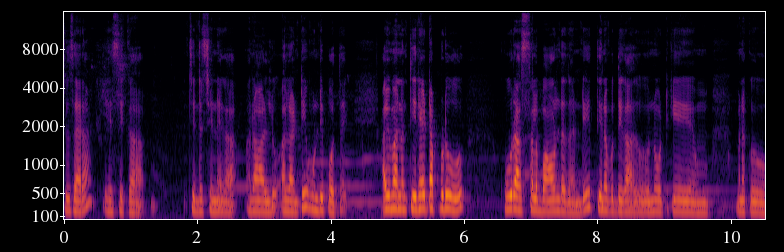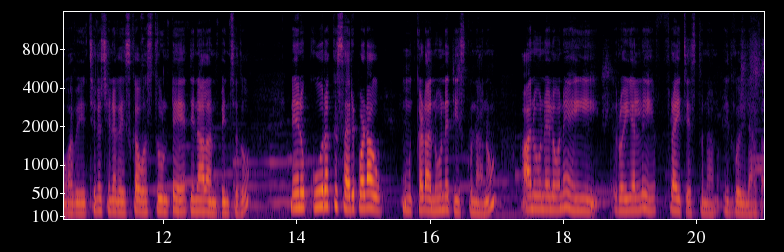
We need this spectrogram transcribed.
చూసారా? ఇసుక చిన్న చిన్నగా రాళ్ళు అలాంటివి ఉండిపోతాయి. అవి మనం తినేటప్పుడు కూర అస్సలు బాగుండదండి. తినబుద్ధి కాదు. నోటికి మనకు అవి చిన్న చిన్నగా ఇసుక వస్తూ ఉంటే తినాలనిపించదు. నేను కూరకు సరిపడా ఇక్కడ నూనె తీసుకున్నాను. ఆ నూనెలోనే ఈ రొయ్యల్ని ఫ్రై చేస్తున్నాను. ఇదిగో ఇలాగా.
